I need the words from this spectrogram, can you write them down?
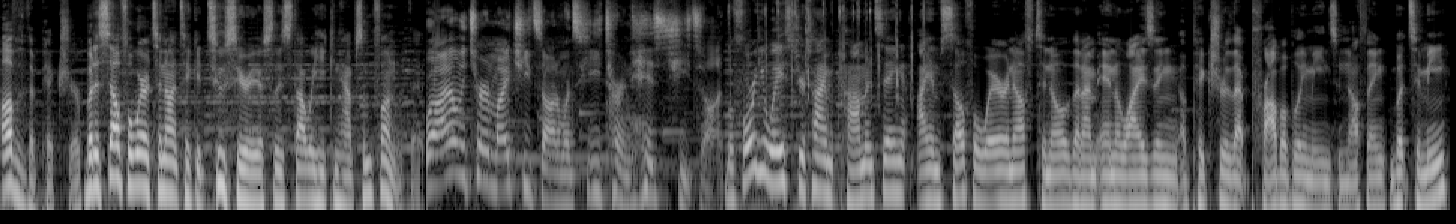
of the picture, but is self-aware to not take it too seriously so that way he can have some fun with it. Well, I only turn my cheats on once he turned his cheats on. Before you waste your time commenting, I am self aware enough to know that I'm analyzing a picture that probably means nothing, but to me,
